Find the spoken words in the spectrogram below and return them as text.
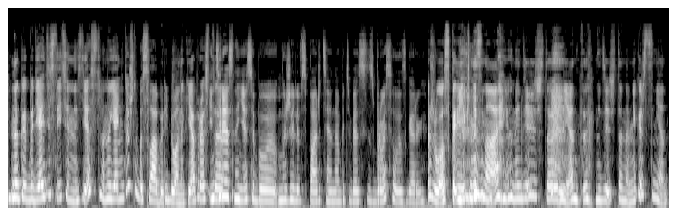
Ну, как бы я действительно с детства, ну, я не то чтобы слабый ребенок, я просто... Интересно, если бы мы жили в Спарте, она бы тебя сбросила с горы? Жестко, Вик, не знаю. Надеюсь, что нет. Надеюсь, что она. Мне кажется, нет.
